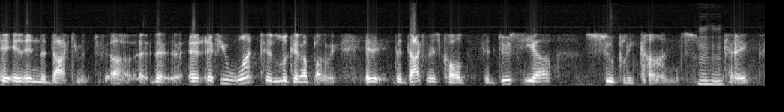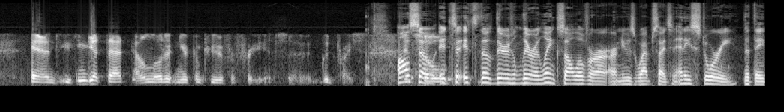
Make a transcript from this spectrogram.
in, in the document. Uh, the, if you want to look it up, by the way, it, the document is called Fiducia Supplicans. Mm-hmm. Okay, and you can get that, download it in your computer for free. It's a good price. Also, so, it's it's the there's there are links all over our, our, news websites, and any story that they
